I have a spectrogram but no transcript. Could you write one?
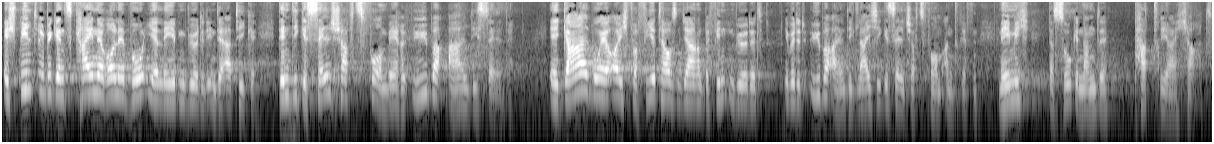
Es spielt übrigens keine Rolle, wo ihr leben würdet in der Antike, denn die Gesellschaftsform wäre überall dieselbe. Egal, wo ihr euch vor 4000 Jahren befinden würdet, ihr würdet überall die gleiche Gesellschaftsform antreffen, nämlich das sogenannte Patriarchat.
